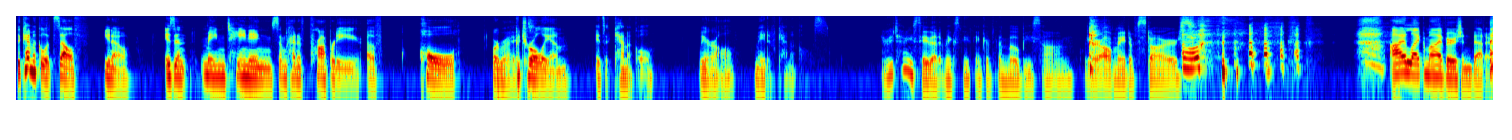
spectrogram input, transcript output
the chemical itself, you know, isn't maintaining some kind of property of coal or Right. petroleum. It's a chemical. We are all made of chemicals. Every time you say that, it makes me think of the Moby song. We are all made of stars. Oh. I like my version better.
